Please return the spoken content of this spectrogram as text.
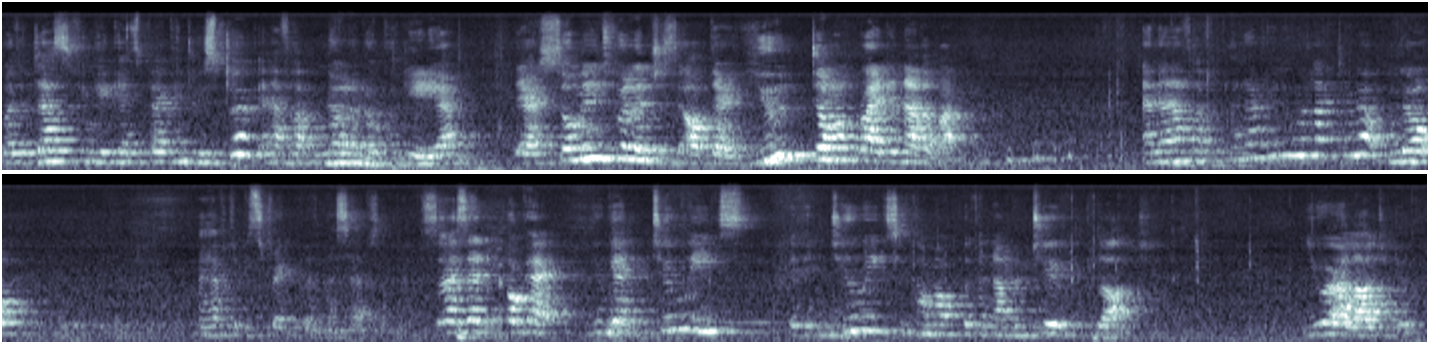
whether Dustfinger gets back into his book. And I thought, no, no, no, Cornelia, there are so many trilogies out there, you don't write another one. And then I thought, but I really would like to know. No, I have to be strict with myself sometimes. So I said, okay, you get two weeks. If in two weeks you come up with a number two plot, you are allowed to do it.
